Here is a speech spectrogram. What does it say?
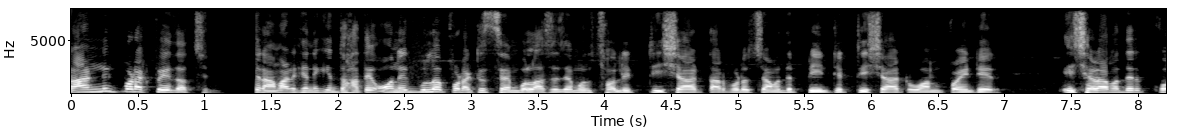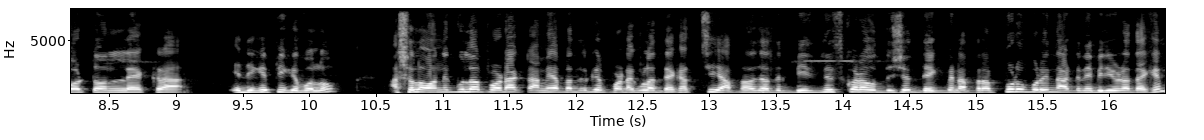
রানিং প্রোডাক্ট পেয়ে যাচ্ছেন। আমার এখানে কিন্তু হাতে অনেকগুলো প্রোডাক্টের স্যাম্পল আছে, যেমন সলিড টি শার্ট তারপর হচ্ছে আমাদের প্রিন্টেড টি শার্ট ওয়ান পয়েন্টের এছাড়া আমাদের কটন ল্যাকড়া, এদিকে পিকে বলো। আসলে অনেকগুলো প্রোডাক্ট আমি আপনাদেরকে প্রোডাক্টগুলো দেখাচ্ছি। আপনারা যাদের বিজনেস করার উদ্দেশ্যে দেখবেন, আপনারা পুরোপুরি না টেনে ভিডিওটা দেখেন,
